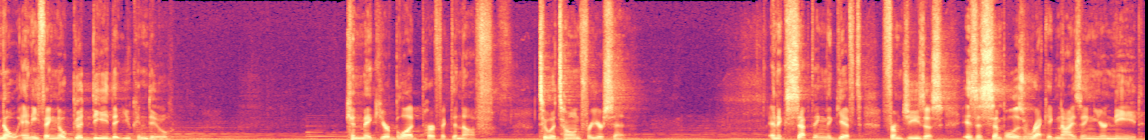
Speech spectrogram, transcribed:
no anything, no good deed that you can do can make your blood perfect enough to atone for your sin. And accepting the gift from Jesus is as simple as recognizing your need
